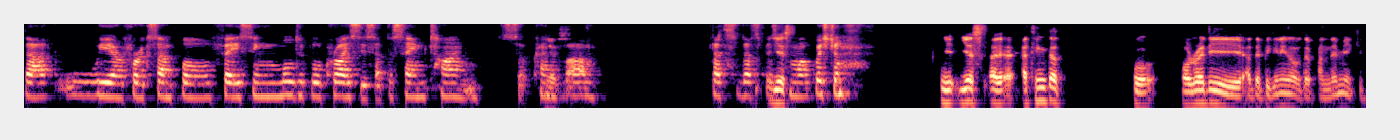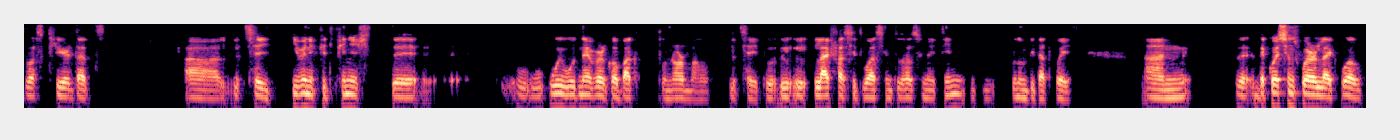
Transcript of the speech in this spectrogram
that we are, for example, facing multiple crises at the same time. So kind yes. of, um, that's that's basically yes. my question. Yes, I, I think that well, already at the beginning of the pandemic, it was clear that, uh, let's say, even if it finished the we would never go back to normal, let's say, to life as it was in 2018, it wouldn't be that way. And the, the questions were like, well,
